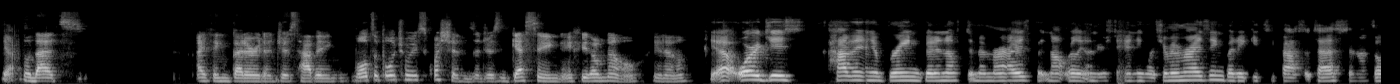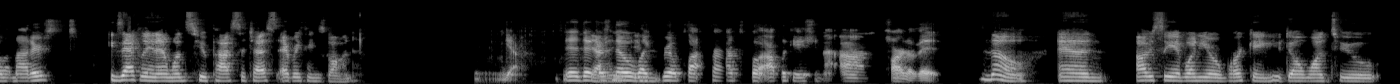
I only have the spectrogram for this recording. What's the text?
Yeah, So that's, I think, better than just having multiple choice questions and just guessing if you don't know, you know? yeah, or just having a brain good enough to memorize, but not really understanding what you're memorizing, but it gets you past the test, and that's all that matters. Exactly. And then once you pass the test, everything's gone. Yeah, there, Yeah. there's And, no like real pla- practical application um part of it. no. And obviously, when you're working, you don't want to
